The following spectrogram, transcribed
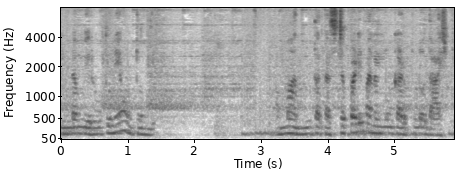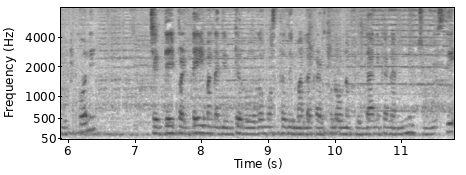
పిండం పెరుగుతూనే ఉంటుంది. అమ్మ అంత కష్టపడి మనల్ని కడుపులో దాచిపెట్టుకొని చెడ్డై పడ్డాయి మన తింటే రోగం వస్తుంది మళ్ళీ కడుపులో ఉన్న పిండానికని అన్ని చూసి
